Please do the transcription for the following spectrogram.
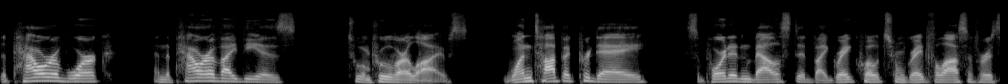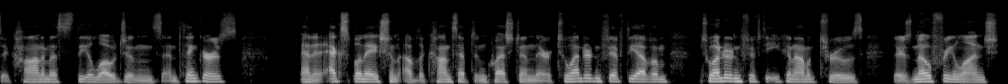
the power of work, and the power of ideas to improve our lives. One topic per day, supported and ballasted by great quotes from great philosophers, economists, theologians, and thinkers, and an explanation of the concept in question. There are 250 of them, 250 economic truths. There's no free lunch.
